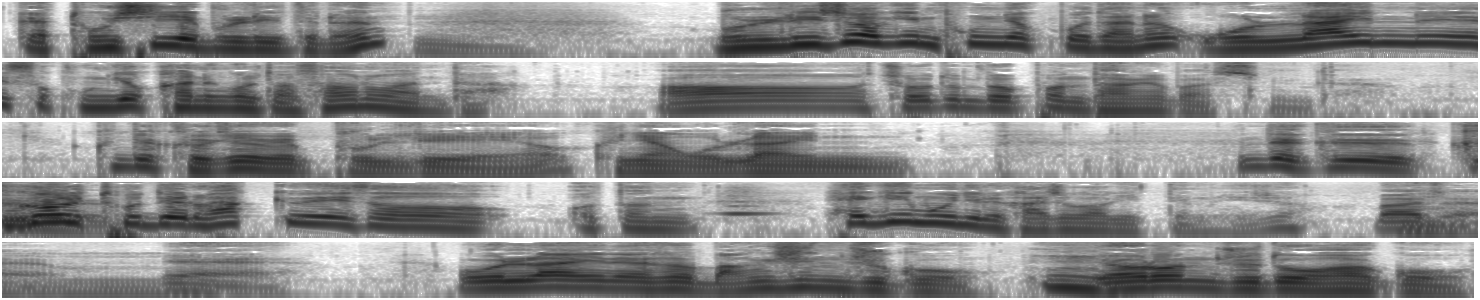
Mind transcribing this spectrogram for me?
그러니까 도시의 분리들은 물리적인 폭력보다는 온라인에서 공격하는 걸 더 선호한다. 아, 저도 몇 번 당해봤습니다. 근데 그게 왜 불리해요? 그냥 온라인 근데 그, 그- 그 걸 토대로 학교에서 어떤 헤게모니를 가져가기 때문이죠. 맞아요. 예. 온라인에서 망신 주고, 음. 여론 주도하고.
